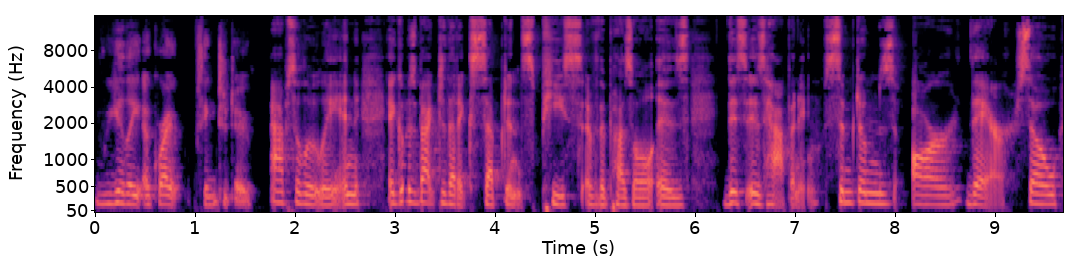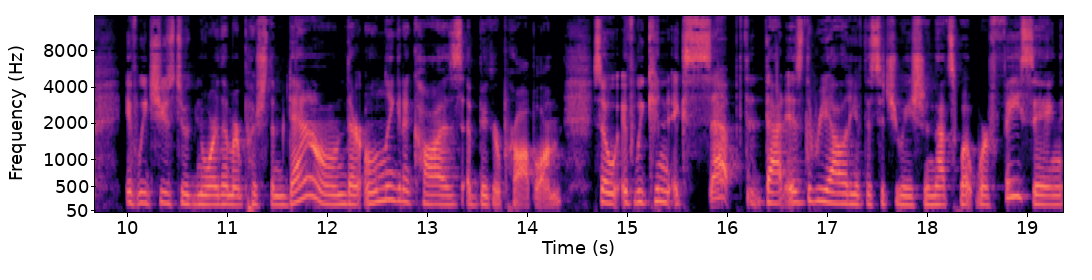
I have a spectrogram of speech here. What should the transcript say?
really a great thing to do. Absolutely. And it goes back to that acceptance piece of the puzzle is this is happening. Symptoms are there. So if we choose to ignore them or push them down, they're only going to cause a bigger problem. So if we can accept that that is the reality of the situation, that's what we're facing,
